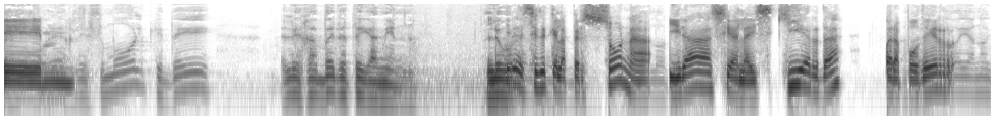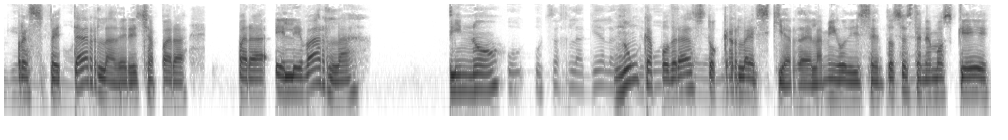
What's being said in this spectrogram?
eh, quiere decir que la persona irá hacia la izquierda para poder respetar la derecha, para, para elevarla. Si no, nunca podrás tocar la izquierda. El amigo dice, entonces tenemos que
